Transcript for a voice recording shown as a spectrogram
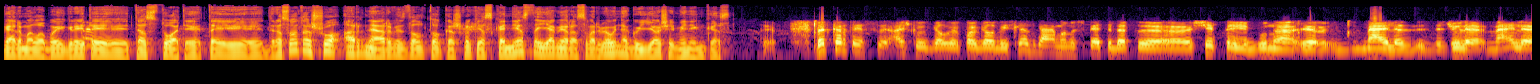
galima labai greitai testuoti, tai dresuotas šuo ar ne, ar vis dėlto kažkokie skanėstai jam yra svarbiau negu jo šeimininkas. Taip. Bet kartais, aišku, gal ir pagal veislės galima nuspėti, bet šiaip tai būna ir meilė, didžiulė meilė,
